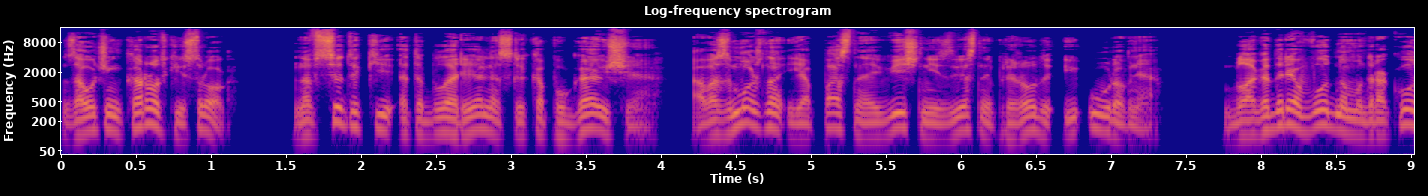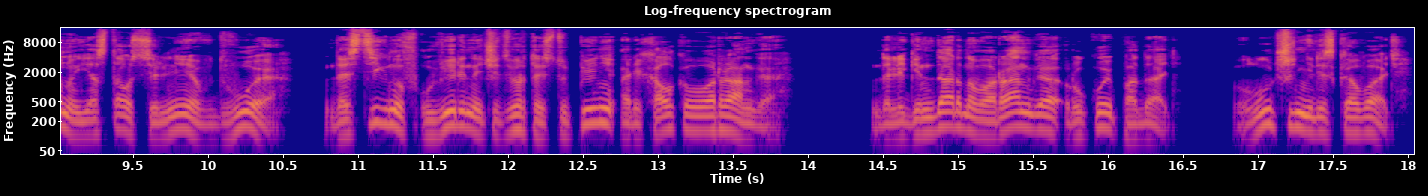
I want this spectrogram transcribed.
за очень короткий срок. Но все-таки это была реально слегка пугающая, а возможно и опасная вещь неизвестной природы и уровня. Благодаря водному дракону я стал сильнее вдвое, достигнув уверенной четвертой ступени орехалкового ранга. До легендарного ранга рукой подать. Лучше не рисковать,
